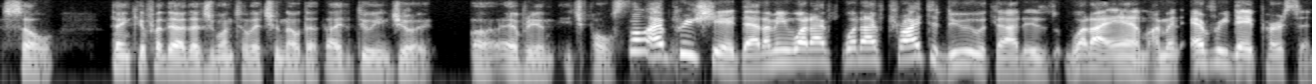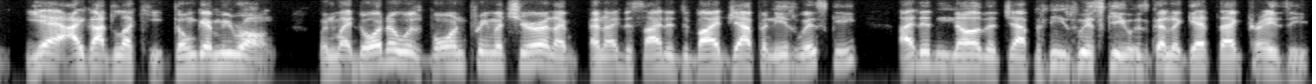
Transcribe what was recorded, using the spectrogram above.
So thank you for that. I just want to let you know that I do enjoy uh, every and each post. Well, I appreciate that. I mean, what I've what I've tried to do with that is what I am. I'm an everyday person. Yeah, I got lucky. Don't get me wrong. When my daughter was born premature and I and I decided to buy Japanese whiskey, I didn't know that Japanese whiskey was going to get that crazy.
